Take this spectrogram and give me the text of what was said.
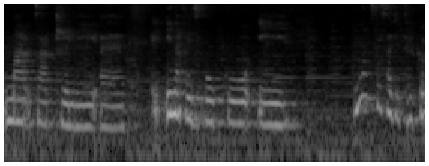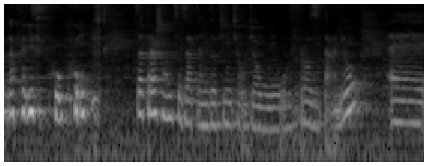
marca, czyli i na Facebooku, i no w zasadzie tylko na Facebooku. Zapraszam Cię zatem do wzięcia udziału w rozdaniu e,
